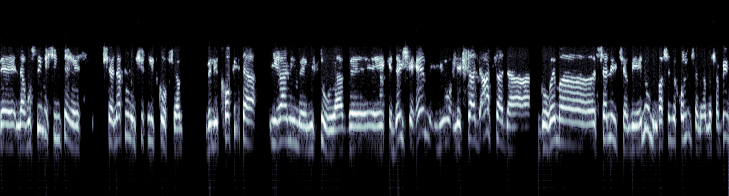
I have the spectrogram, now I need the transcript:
ולרוסים יש אינטרס שאנחנו נמשיך לתקוף שם ולדחוק את האיראנים אה, מסוריה, וכדי שהם יהיו לצד אסד הגורם השליט שהם ייהנו ממה שהם יכולים שם, מהמשאבים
